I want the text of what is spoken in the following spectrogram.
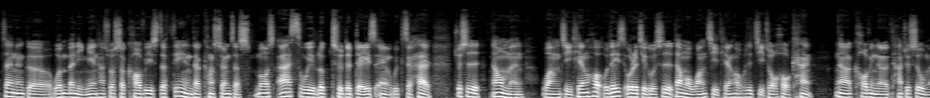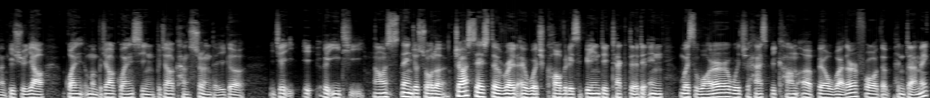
在那个文本里面，他说，So COVID is the thing that concerns us most as we look to the days and weeks ahead。就是当我们往几天后，我的意思，我的解读是，当我们往几天后或者几周后看。那 COVID 呢？它就是我们必须要关，我们比较关心、比较 concern 的一个一件一一个议题。然后 Stan 就说了，Just as the rate at which COVID is being detected in wastewater, which has become a bellwether for the pandemic,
